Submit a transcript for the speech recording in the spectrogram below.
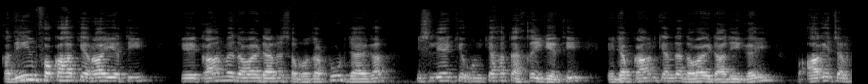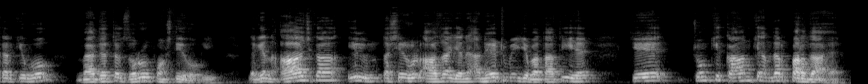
قدیم فقہ کی رائے یہ تھی کہ کان میں دوائی ڈالنے سے روزہ ٹوٹ جائے گا، اس لیے کہ ان کے ہاں تحقیق یہ تھی کہ جب کان کے اندر دوائی ڈالی گئی تو آگے چل کر کے وہ میدے تک ضرور پہنچتی ہوگی۔ لیکن آج کا علم تشریح الاضا یعنی انیٹمی یہ بتاتی ہے کہ چونکہ کان کے اندر پردہ ہے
